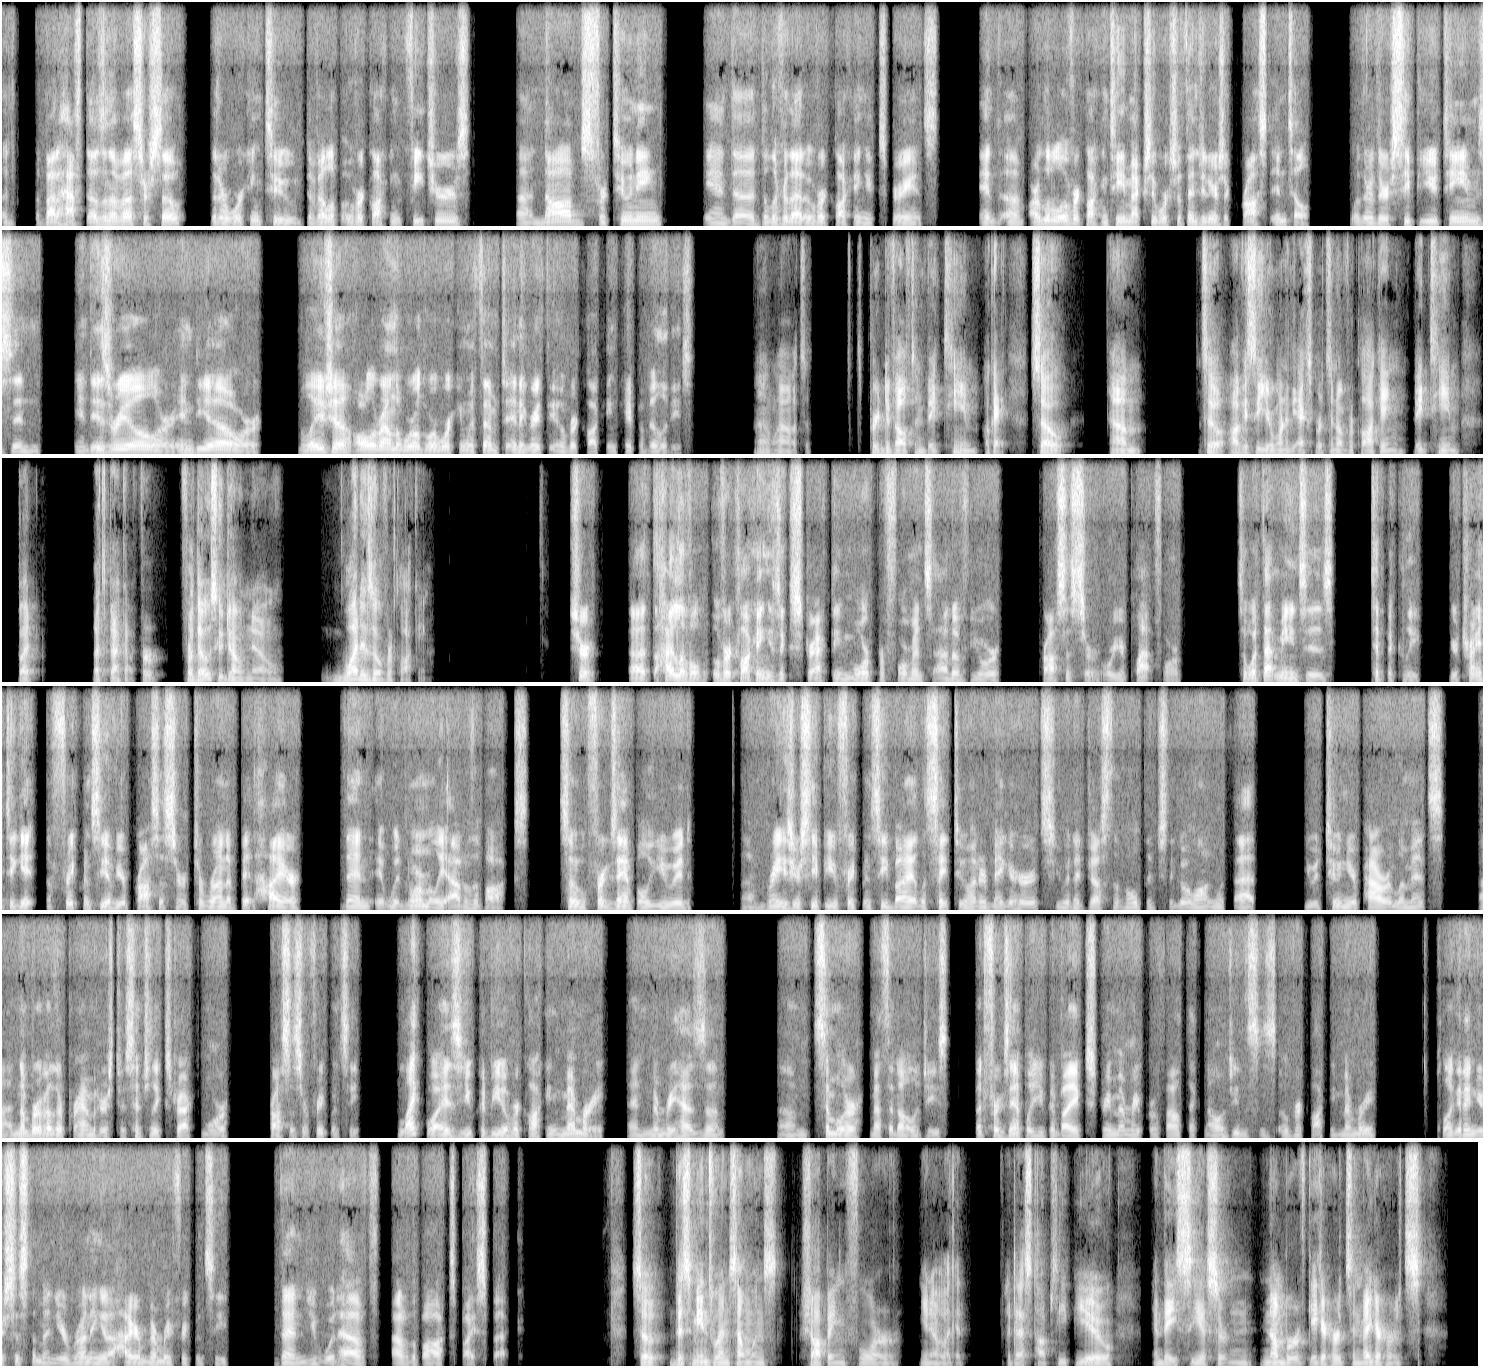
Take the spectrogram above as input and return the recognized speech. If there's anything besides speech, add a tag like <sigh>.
a, about a half dozen of us or so that are working to develop overclocking features, uh, knobs for tuning, and uh, deliver that overclocking experience. And um, our little overclocking team actually works with engineers across Intel, whether they're CPU teams in, in Israel or India or Malaysia, all around the world. We're working with them to integrate the overclocking capabilities. Oh wow, it's a it's a pretty developed and big team. Okay, so um, so obviously you're one of the experts in overclocking, big team. But let's back up for for those who don't know, what is overclocking? Sure. Uh, at the high level, overclocking is extracting more performance out of your processor or your platform. So what that means is typically you're trying to get the frequency of your processor to run a bit higher than it would normally out of the box. So for example, you would um, raise your CPU frequency by let's say 200 megahertz. You would adjust the voltage to go along with that. You would tune your power limits, a number of other parameters to essentially extract more processor frequency. Likewise, you could be overclocking memory, and memory has uh, um, similar methodologies. But for example, you could buy extreme memory profile technology. This is overclocking memory. Plug it in your system, and you're running at a higher memory frequency than you would have out of the box by spec. So this means when someone's shopping for, you know, like a, a desktop CPU and they see a certain number of gigahertz and megahertz,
